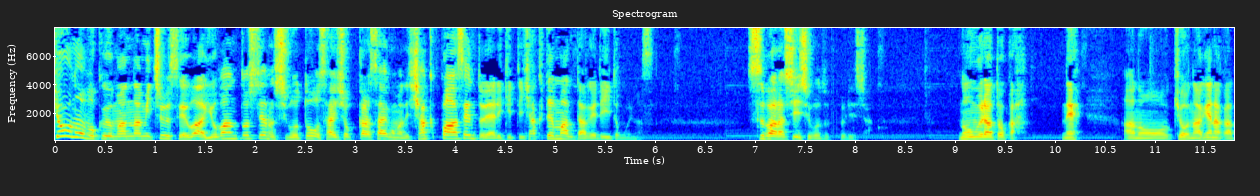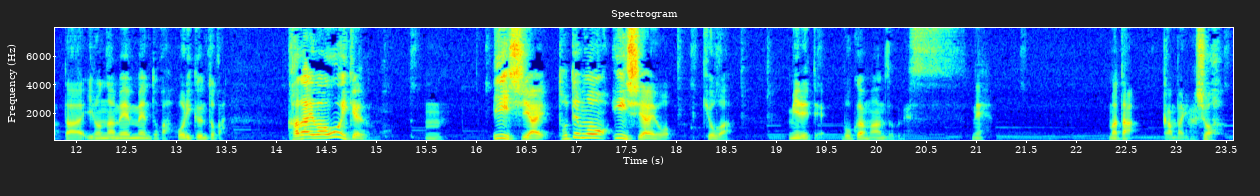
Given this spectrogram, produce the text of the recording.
今日の僕万波中世は4番としての仕事を最初から最後まで100%やりきって100点満点上げていいと思います。素晴らしい仕事っぷりでした。野村とかねあのー、今日投げなかったいろんな面々とか堀君とか課題は多いけれども、うん、いい試合とてもいい試合を今日は見れて僕は満足です。ね。また頑張りましょう。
